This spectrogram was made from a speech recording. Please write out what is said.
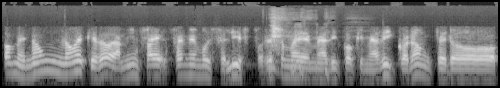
Home, non, non é que doe. a min fai, faime moi feliz, por eso me, me adico que me adico, non? Pero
